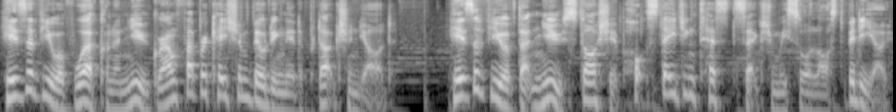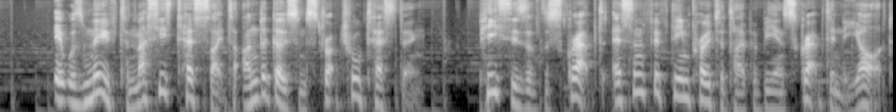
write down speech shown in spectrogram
Here's a view of work on a new ground fabrication building near the production yard. Here's a view of that new Starship hot staging test section we saw last video. It was moved to Massey's test site to undergo some structural testing. Pieces of the scrapped SN-15 prototype are being scrapped in the yard.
